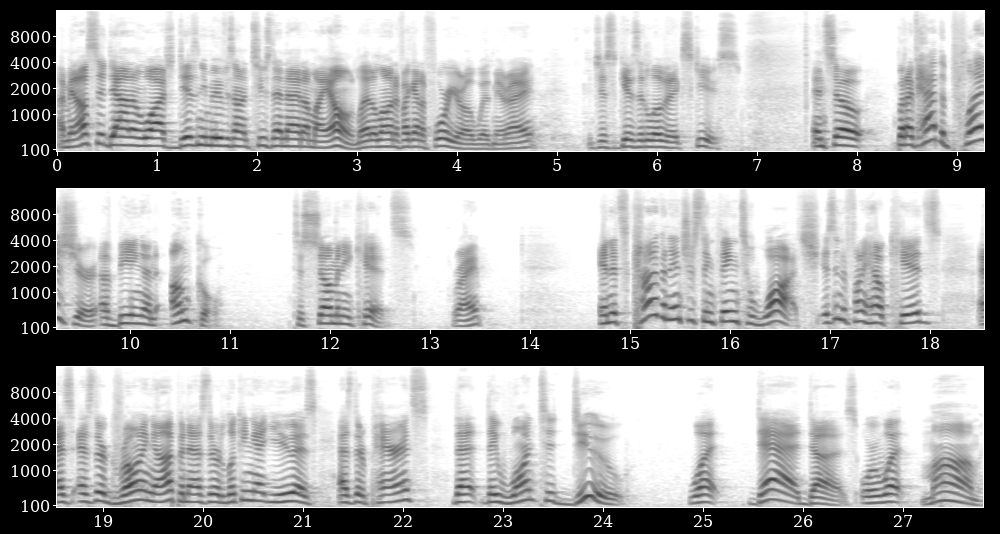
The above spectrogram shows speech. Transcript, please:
I mean, I'll sit down and watch Disney movies on a Tuesday night on my own, let alone if I got a four year old with me, right? It just gives it a little bit of excuse. And so, but I've had the pleasure of being an uncle to so many kids, right? And it's kind of an interesting thing to watch. Isn't it funny how kids, as, as they're growing up and as they're looking at you as, as their parents, that they want to do what dad does or what mom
